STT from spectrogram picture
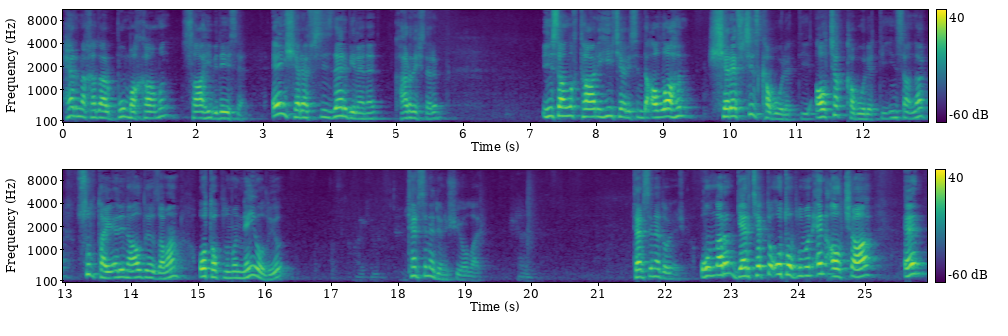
her ne kadar bu makamın sahibi değilse, en şerefsizler bilene kardeşlerim, insanlık tarihi içerisinde Allah'ın şerefsiz kabul ettiği, alçak kabul ettiği insanlar sultayı eline aldığı zaman o toplumun neyi oluyor? Tersine dönüşüyor olay. Tersine dönüşüyor. Onların gerçekte o toplumun en alçağı, en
